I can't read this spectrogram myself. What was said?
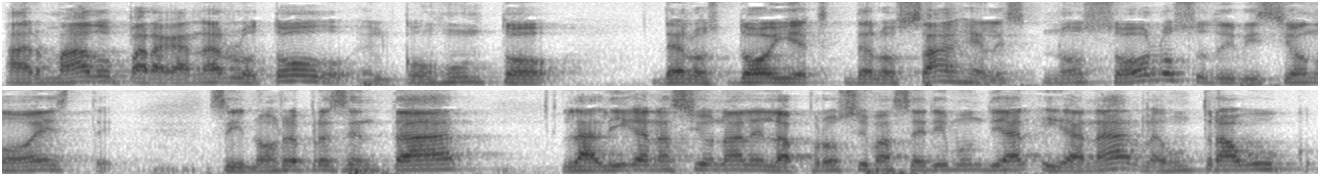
armado para ganarlo todo. El conjunto de los Dodgers de Los Ángeles, no solo su división oeste, sino representar la Liga Nacional en la próxima Serie Mundial y ganarla. Es un trabuco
